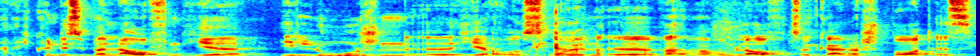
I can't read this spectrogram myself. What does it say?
ja, ich könnte es überlaufen hier Elogen äh, hier ausholen, ja. äh, warum Laufen so ein geiler Sport ist.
